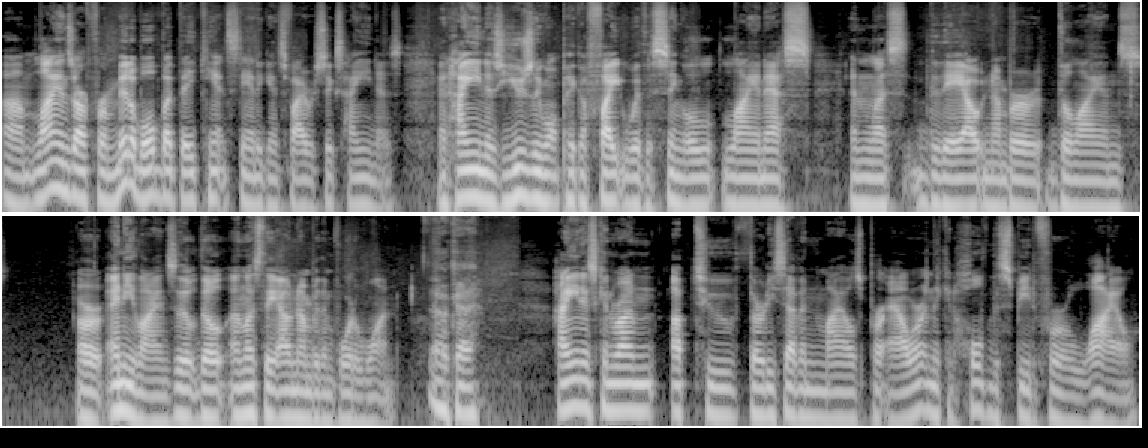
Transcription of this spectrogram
Um, lions are formidable, but they can't stand against five or six hyenas. And hyenas usually won't pick a fight with a single lioness unless they outnumber the lions, or any lions. They'll, they'll unless they outnumber them four to one. Okay. Hyenas can run up to 37 miles per hour, and they can hold the speed for a while,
